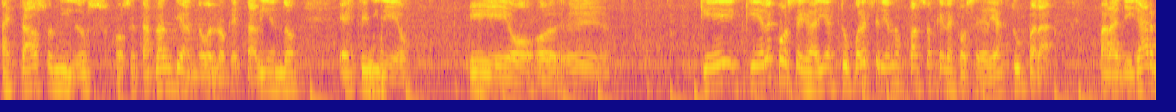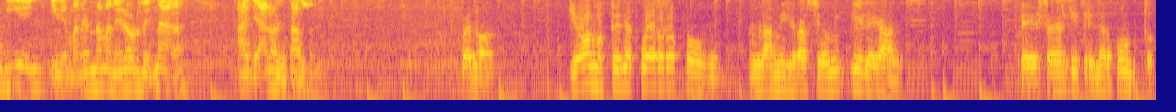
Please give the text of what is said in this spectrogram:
a Estados Unidos o se está planteando en lo que está viendo este video, eh, o, eh, ¿qué, le aconsejarías tú? ¿Cuáles serían los pasos que le aconsejarías tú para, para llegar bien y de manera, una manera ordenada allá a los Estados Unidos? Bueno, yo no estoy de acuerdo con la migración ilegal. Ese es mi primer punto.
